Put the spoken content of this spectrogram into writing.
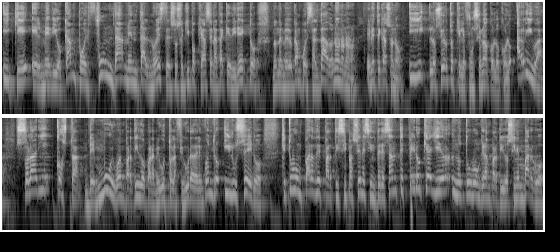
y que el mediocampo es fundamental, no es de esos equipos que hacen ataque directo, donde el mediocampo es saltado. No, no, no, no. En este caso no. Y lo cierto es que le funcionó a Colo Colo. Arriba, Solari, Costa, de muy buen partido, para mi gusto, la figura del encuentro y Lucero, que tuvo un par de participaciones interesantes, pero que ayer no tuvo un gran partido. Sin embargo,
